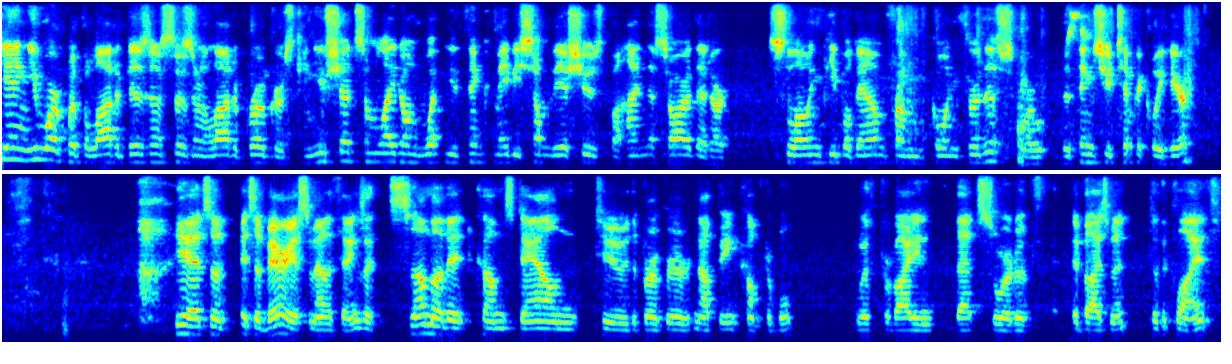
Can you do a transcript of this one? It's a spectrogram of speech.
Dan, you work with a lot of businesses and a lot of brokers. Can you shed some light on what you think maybe some of the issues behind this are that are slowing people down from going through this or the things you typically hear? Yeah, it's a it's a various amount of things. Some of it comes down to the broker not being comfortable with providing that sort of advisement to the client,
